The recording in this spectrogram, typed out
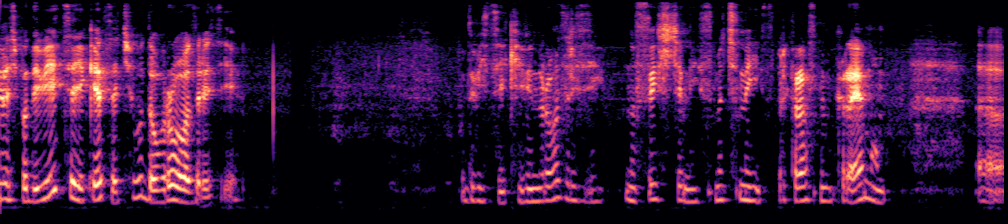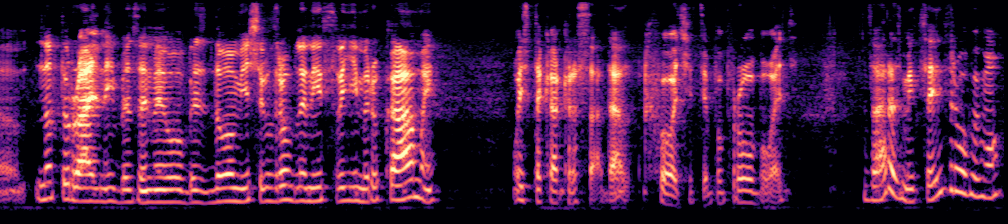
І ось подивіться, яке це чудо в розрізі. Подивіться, який він в розрізі. Насищений, смачний, з прекрасним кремом. Е, натуральний, без МО, без домішок, зроблений своїми руками. Ось така краса, да? хочеться попробувати. Зараз ми це і зробимо.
